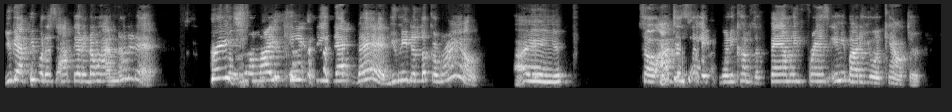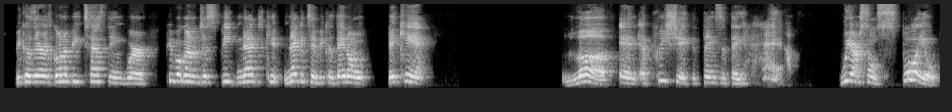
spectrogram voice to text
You got people that's out there that don't have none of that. Preach. So your life can't be that bad. You need to look around. I hear you. So I just say when it comes to family, friends, anybody you encounter, because there's going to be testing where people are going to just speak neg- negative because they don't they can't love and appreciate the things that they have we are so spoiled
